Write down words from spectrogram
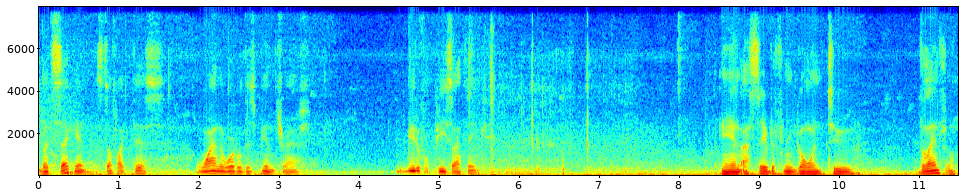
But second, stuff like this. Why in the world would this be in the trash? Beautiful piece, I think and I saved it from going to the landfill.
